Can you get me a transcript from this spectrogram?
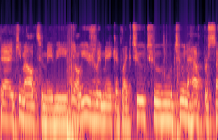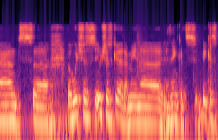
it came out to maybe you know usually make it like two two two and a half percent percent, uh, which is which is good. I mean, uh, I think it's because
